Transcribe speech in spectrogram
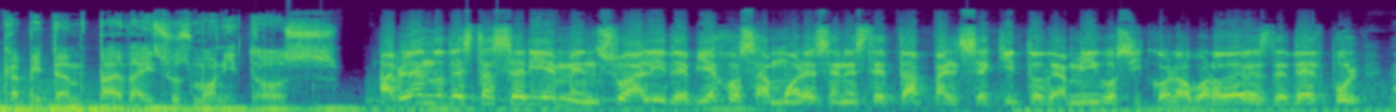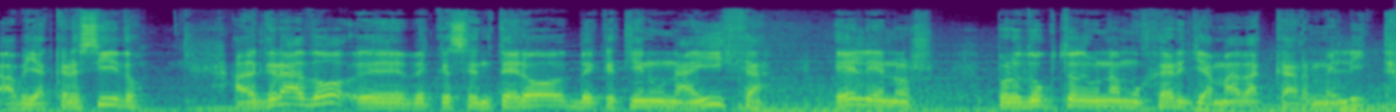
Capitán Pada y sus monitos. Hablando de esta serie mensual y de viejos amores, en esta etapa el séquito de amigos y colaboradores de Deadpool había crecido, al grado eh, de que se enteró de que tiene una hija, Eleanor, producto de una mujer llamada Carmelita.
